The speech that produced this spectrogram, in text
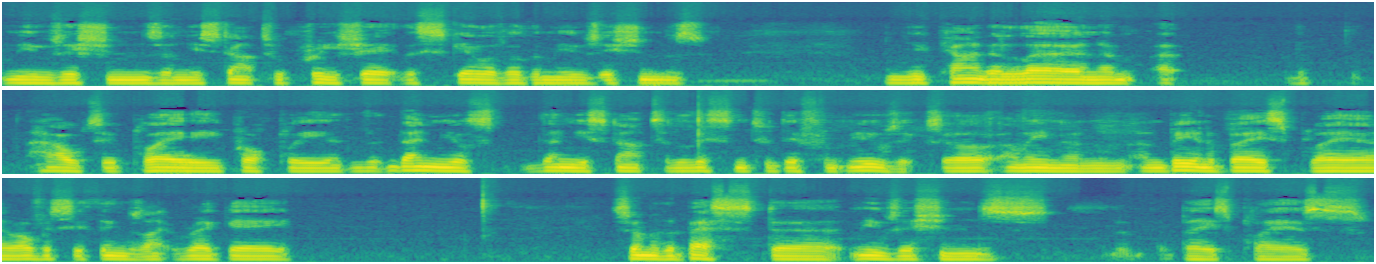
musicians, and you start to appreciate the skill of other musicians, and you kind of learn um, uh, how to play properly. And then you'll then you start to listen to different music. So I mean, and, and being a bass player, obviously things like reggae some of the best uh, musicians, bass players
